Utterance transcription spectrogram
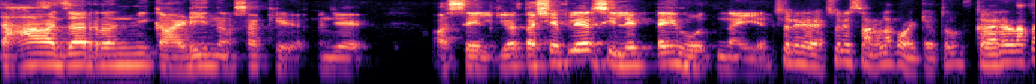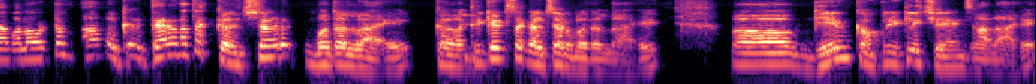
दहा हजार रन मी काढीन असा खेळ. म्हणजे असेल किंवा तसे प्लेअर सिलेक्टही होत ऍक्च्युली ऍक्च्युली चांगला पॉईंट आहे तो. कारण आता मला वाटतं कारण आता कल्चर बदललं आहे क्रिकेटचं कल्चर बदललं आहे गेम कम्प्लिटली चेंज झाला आहे.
